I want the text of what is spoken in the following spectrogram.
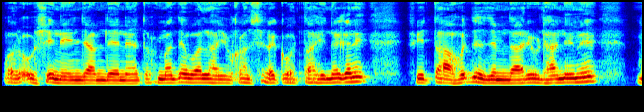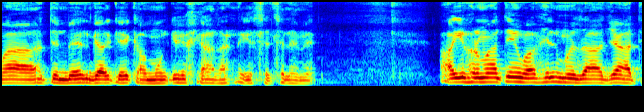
اور اسی نے انجام دینا ہے۔ تو حمد والا یوقا سرک کو ہی نہ کریں پھر تاحد ذمہ داری اٹھانے میں مارتن بیل گھر کے کاموں کے خیال رکھنے کے سلسلے میں۔ آگے فرماتے ہیں وفیل مزاجات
